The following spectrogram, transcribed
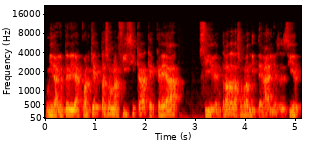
Mira, yo te diría, cualquier persona física que crea, sí, de entrada las obras literarias, es decir,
